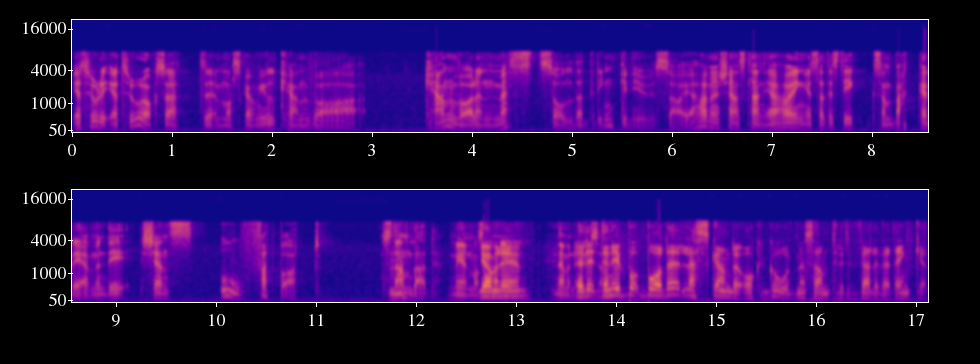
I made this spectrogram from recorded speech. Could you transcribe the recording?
Jag tror, jag tror också att eh, Moscow Mule kan vara kan vara den mest sålda drinken i USA. Jag har den känslan. Jag har ingen statistik som backar det, men det känns ofattbart standard mm. med en Moscow ja, men det, Nej, den, är, den är både läskande och god men samtidigt väldigt, väldigt enkel.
